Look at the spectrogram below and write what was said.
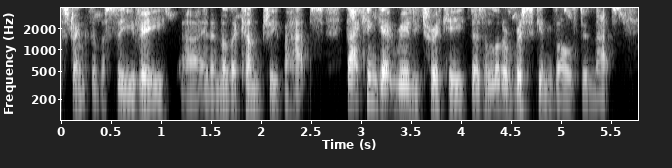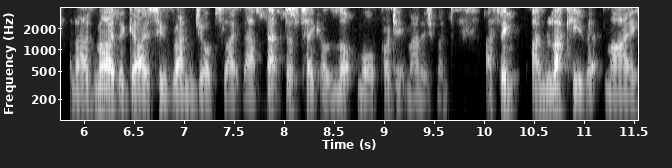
strength of a CV uh, in another country, perhaps, that can get really tricky. There's a lot of risk involved in that. And I admire the guys who run jobs like that. That does take a lot more project management. I think I'm lucky that my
